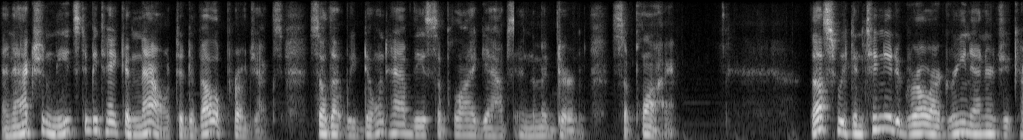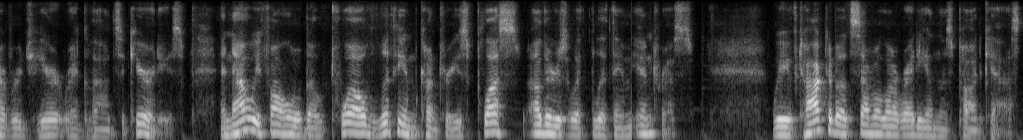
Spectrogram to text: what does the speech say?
and action needs to be taken now to develop projects so that we don't have these supply gaps in the midterm supply. Thus, we continue to grow our green energy coverage here at Red Cloud Securities. And now we follow about 12 lithium countries plus others with lithium interests. We've talked about several already in this podcast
